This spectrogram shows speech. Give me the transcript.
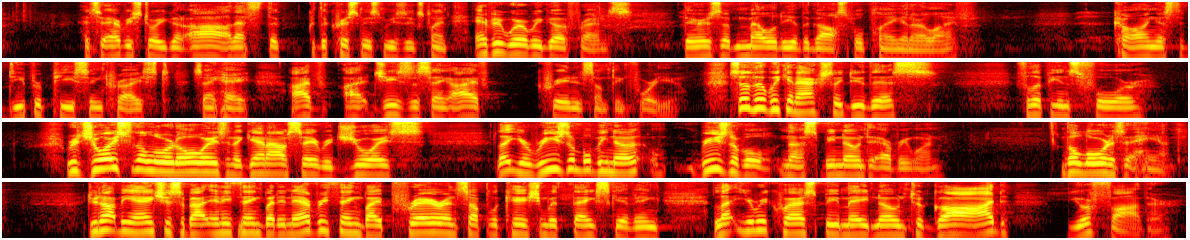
And so every store you go, ah, that's the, the Christmas music's playing. Everywhere we go, friends, there's a melody of the gospel playing in our life, calling us to deeper peace in Christ, saying, hey, I've, I, Jesus is saying, I've created something for you. So that we can actually do this, Philippians 4. Rejoice in the Lord always, and again I'll say rejoice. Let your reasonable be no, reasonableness be known to everyone. The Lord is at hand. Do not be anxious about anything, but in everything by prayer and supplication with thanksgiving, let your requests be made known to God, your Father.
